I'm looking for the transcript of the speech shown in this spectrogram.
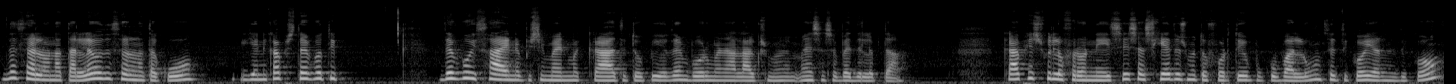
Δεν θέλω να τα λέω, δεν θέλω να τα ακούω. Γενικά πιστεύω ότι δεν βοηθάει να επισημαίνουμε κάτι το οποίο δεν μπορούμε να αλλάξουμε μέσα σε πέντε λεπτά. Κάποιες φιλοφρονήσεις, ασχέτως με το φορτίο που κουβαλούν, θετικό ή αρνητικό,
